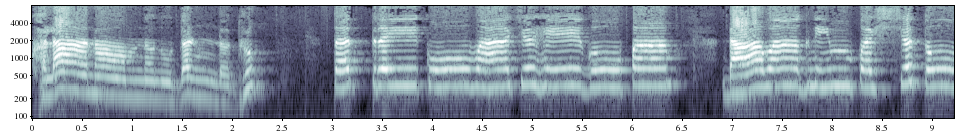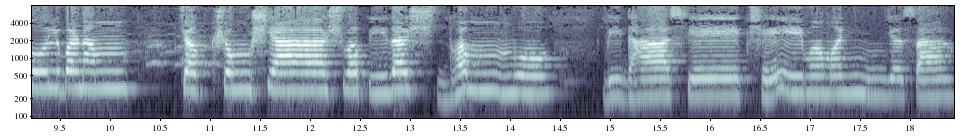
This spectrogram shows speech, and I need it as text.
खलानाम् ननु दण्डधृक्। तत्रैकोवाच हे गोपा दावाग्निम् पश्यतोल्बणम् चक्षुंस्याश्वपिदध्वम् वो विधास्ये क्षेममञ्जसा।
